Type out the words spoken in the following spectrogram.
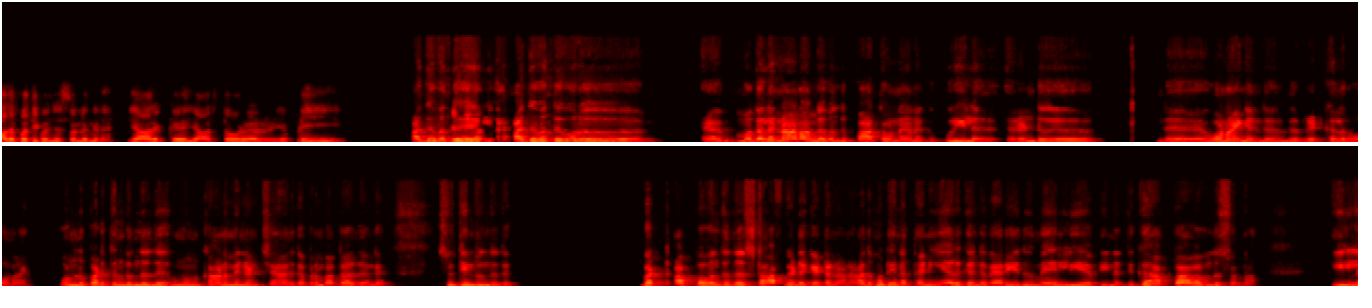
அதை பத்தி கொஞ்சம் சொல்லுங்களேன். யாருக்கு யார் தோழர் எப்படி அது வந்து அது வந்து ஒரு முதல்ல நானும் அங்க வந்து பார்த்த உடனே எனக்கு புரியல. அது. ரெண்டு இந்த ஓநாய்ங்க இந்த இந்த ரெட் கலர் ஓநாய். ஒன்னு படுத்துன்னு இருந்தது இன்னொன்னு காணுமே நினைச்சேன். அதுக்கப்புறம் பார்த்தா அது அங்க சுத்தின்னு இருந்தது. பட் அப்ப வந்து இந்த ஸ்டாஃப் கிட்ட கேட்டேன் நான். அது மட்டும் என்ன தனியா இருக்கு அங்க வேற எதுவுமே இல்லையே அப்படின்னதுக்கு அப்பா அவ வந்து சொன்னான். இல்ல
